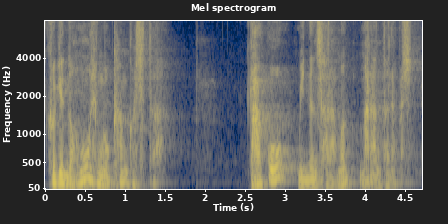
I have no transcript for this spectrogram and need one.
그게 너무 행복한 것이다. 라고 믿는 사람은 말한다는 것입니다.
